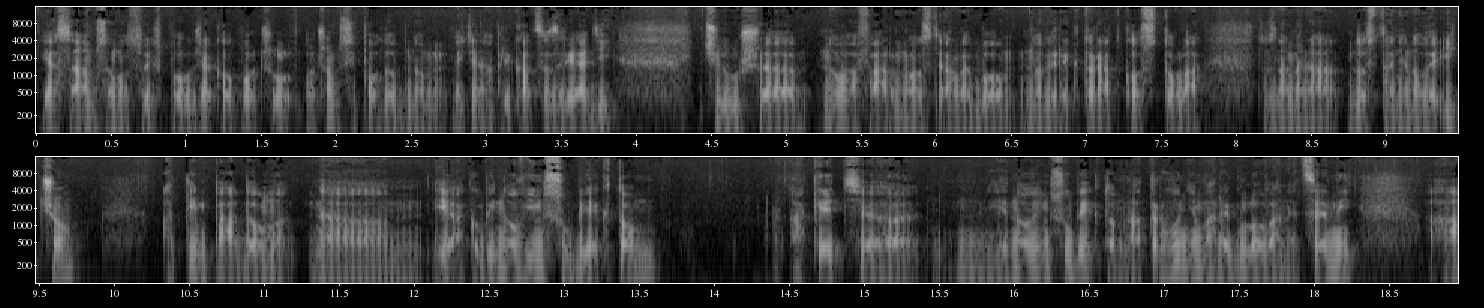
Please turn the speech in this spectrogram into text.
Ja sám som od svojich spolužiakov počul o čom si podobnom. Viete, napríklad sa zriadi či už e, nová farnosť alebo nový rektorát kostola, to znamená dostane nové ičo a tým pádom e, je akoby novým subjektom a keď e, je novým subjektom na trhu, nemá regulované ceny a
